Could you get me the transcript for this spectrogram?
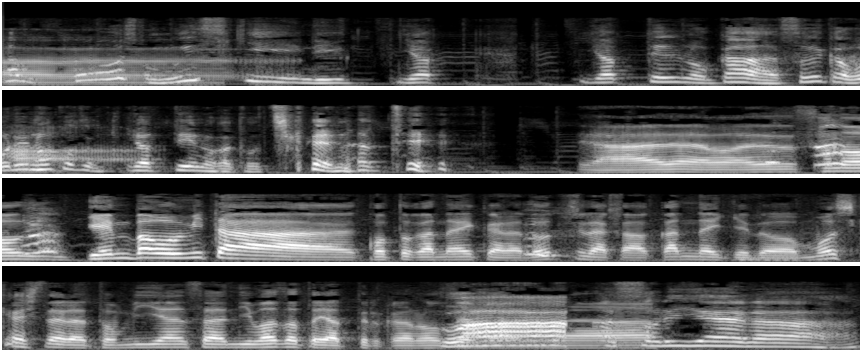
けど、多分この人無意識でややってるのか、それか俺のこと嫌ってるのかどっちかやなって。いやーその、現場を見たことがないから、どっちだかわかんないけど、もしかしたら富谷さんにわざとやってる可能う性もあるなわー、それ嫌やな。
